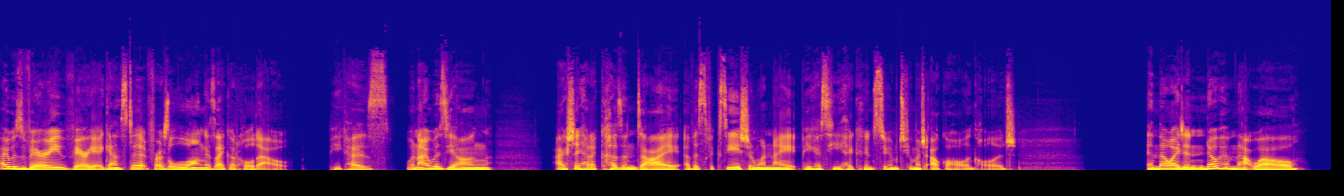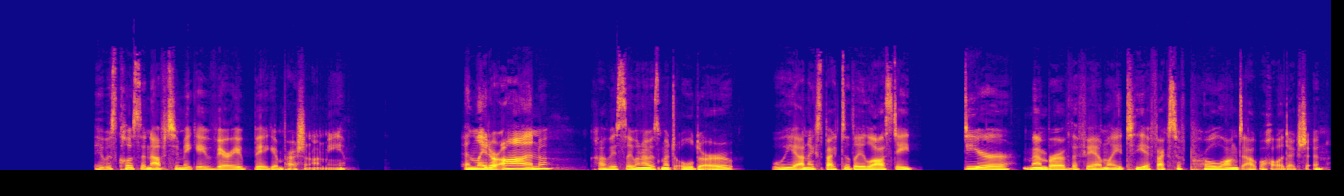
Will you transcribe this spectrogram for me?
I was very, very against it for as long as I could hold out because when I was young, I actually had a cousin die of asphyxiation one night because he had consumed too much alcohol in college. And though I didn't know him that well, it was close enough to make a very big impression on me. And later on, obviously, when I was much older, we unexpectedly lost a dear member of the family to the effects of prolonged alcohol addiction.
